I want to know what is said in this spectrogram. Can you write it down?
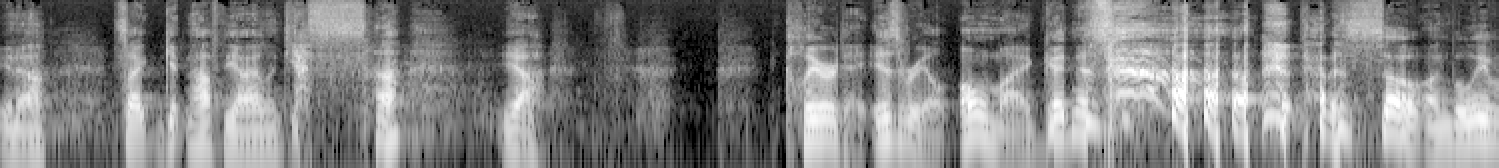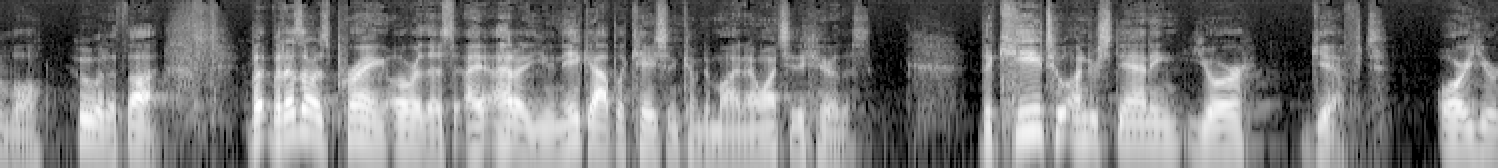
You know, it's like getting off the island. Yes, huh? yeah. Clear to Israel. Oh my goodness, that is so unbelievable. Who would have thought? But but as I was praying over this, I, I had a unique application come to mind. I want you to hear this. The key to understanding your gift or your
